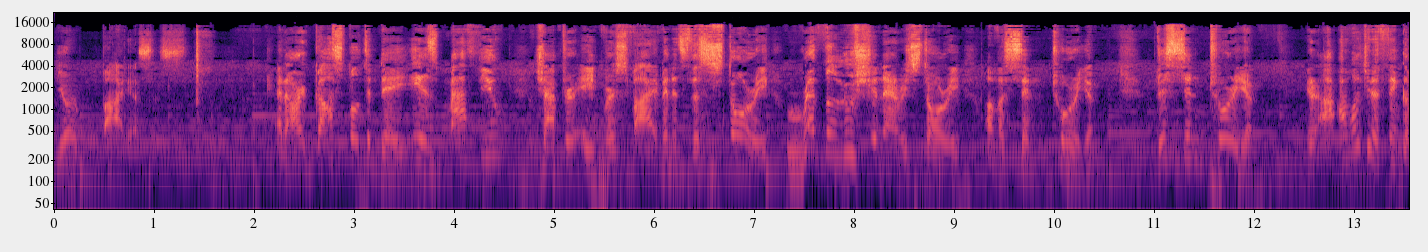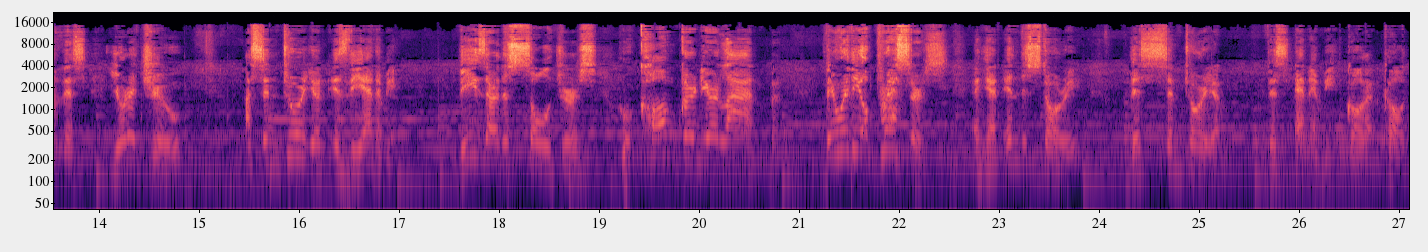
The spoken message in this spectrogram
your biases. And our gospel today is Matthew chapter 8, verse 5. And it's the story, revolutionary story of a centurion. This centurion, I want you to think of this. You're a Jew. A centurion is the enemy. These are the soldiers who conquered your land. They were the oppressors. And yet in this story, this centurion, this enemy, quote unquote,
